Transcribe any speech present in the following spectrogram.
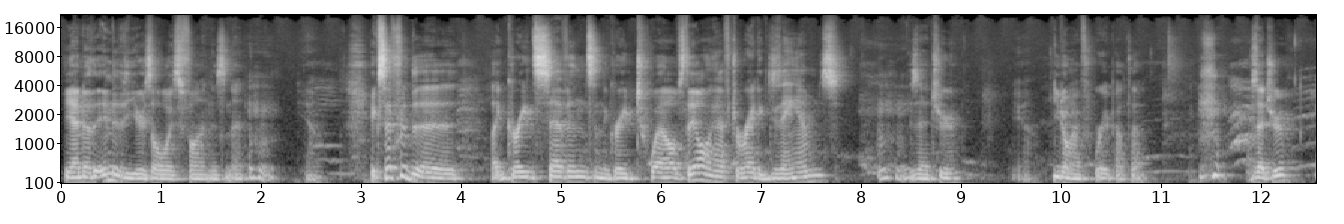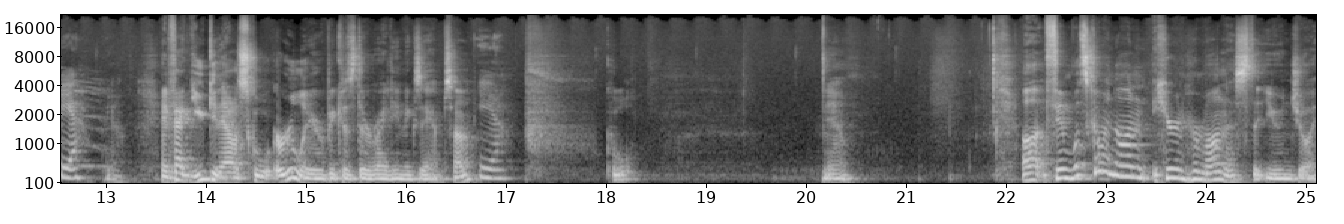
Yeah, no, the end of the year is always fun, isn't it? Mm-hmm. Yeah. Except for the like grade sevens and the grade twelves, they all have to write exams. Mm-hmm. Is that true? Yeah. You don't have to worry about that. is that true? Yeah. Yeah. In fact, you get out of school earlier because they're writing exams, huh? Yeah. Yeah. Uh, Finn, what's going on here in Hermanus that you enjoy?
